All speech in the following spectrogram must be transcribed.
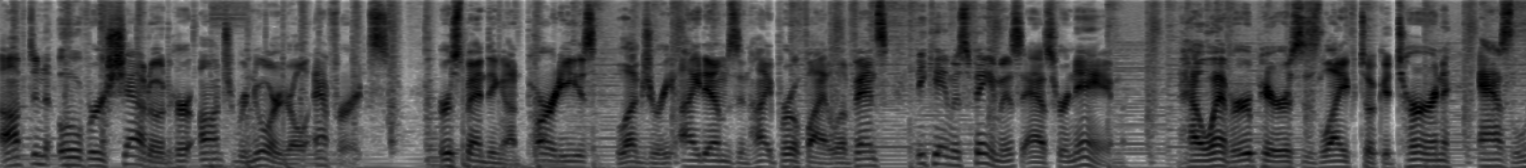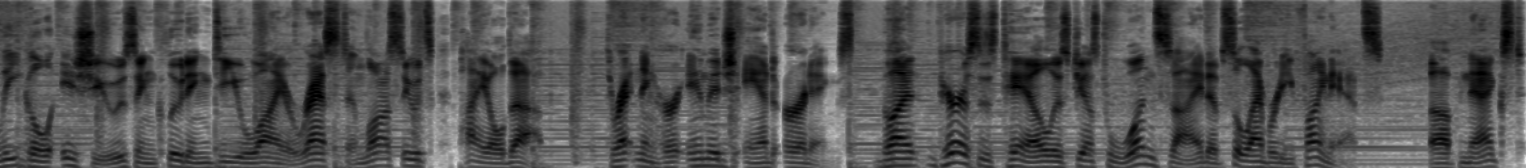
often overshadowed her entrepreneurial efforts. Her spending on parties, luxury items, and high-profile events became as famous as her name. However, Paris's life took a turn as legal issues, including DUI arrests and lawsuits, piled up threatening her image and earnings. But Paris's tale is just one side of celebrity finance. Up next,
